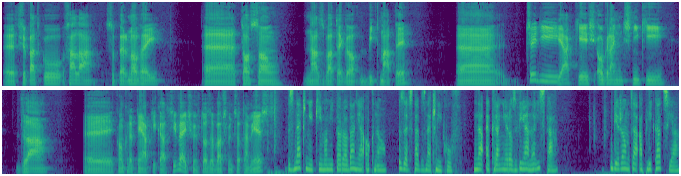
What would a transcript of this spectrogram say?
E, W przypadku Hala Supernowej e, to są nazwa tego bitmapy, czyli jakieś ograniczniki dla konkretnej aplikacji. Wejdźmy w to, zobaczmy co tam jest. Znaczniki monitorowania okno. Zestaw znaczników. Na ekranie rozwijana lista. Bieżąca aplikacja.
